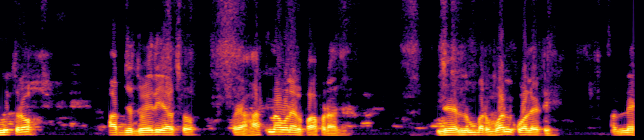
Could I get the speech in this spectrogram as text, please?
મિત્રો, આપ જે જોઈ રહ્યા છો એ હાથના વણેલ પાપડા છે, જે નંબર વન ક્વોલિટી અને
